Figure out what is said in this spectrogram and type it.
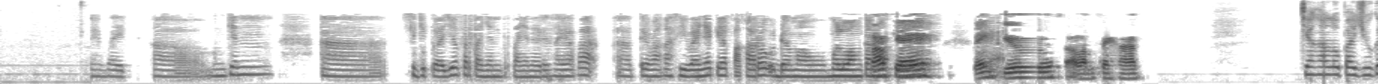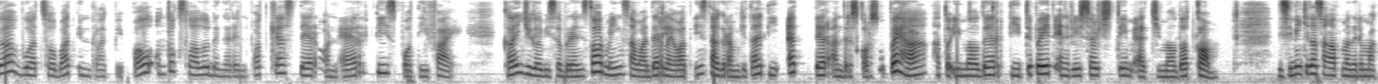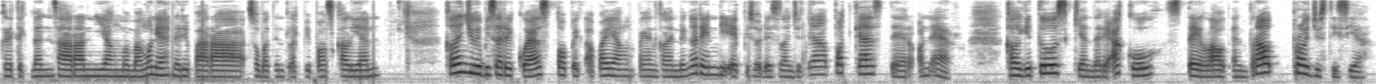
Baik. Uh, mungkin uh, segitu aja pertanyaan-pertanyaan dari saya Pak. Uh, terima kasih banyak ya Pak Karo udah mau meluangkan Oke, okay. thank ya. you. Salam sehat. Jangan lupa juga buat Sobat Intellect People untuk selalu dengerin podcast Dare on Air di Spotify. Kalian juga bisa brainstorming sama Dare lewat Instagram kita di at dare underscore UPH atau email Dare di debate and research team at gmail.com. Di sini kita sangat menerima kritik dan saran yang membangun ya dari para Sobat Intellect People sekalian. Kalian juga bisa request topik apa yang pengen kalian dengerin di episode selanjutnya podcast Dare on Air. Kalau gitu, sekian dari aku. Stay loud and proud, Pro Justisia.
